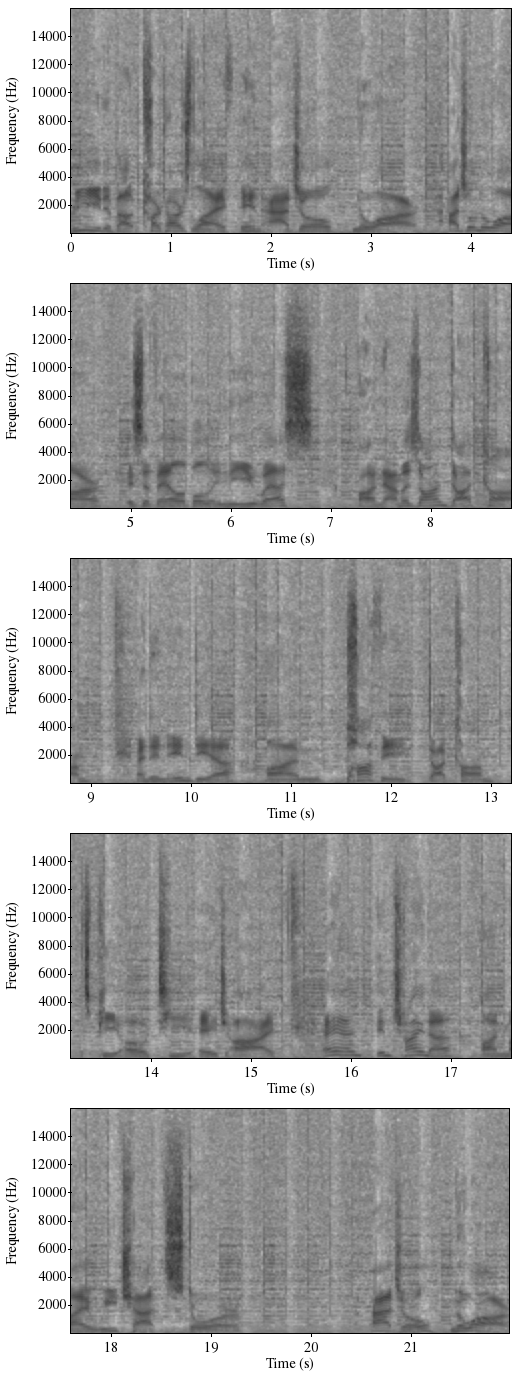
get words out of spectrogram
Read about Kartar's life in Agile Noir. Agile Noir is available in the US on Amazon.com and in India on Pothi.com. It's P O T H I. and in China on my WeChat store. Agile Noir.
